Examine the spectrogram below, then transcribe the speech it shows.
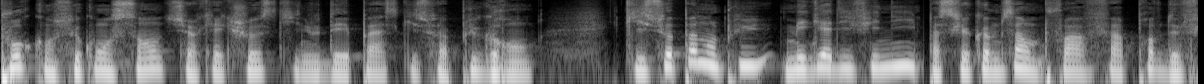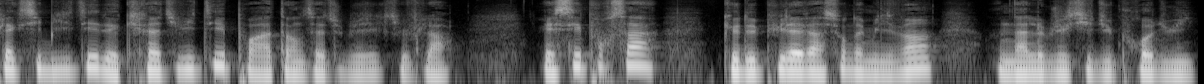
pour qu'on se concentre sur quelque chose qui nous dépasse, qui soit plus grand, qui soit pas non plus méga défini, parce que comme ça on pourra faire preuve de flexibilité, de créativité pour atteindre cet objectif-là. Et c'est pour ça que depuis la version 2020, on a l'objectif du produit,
